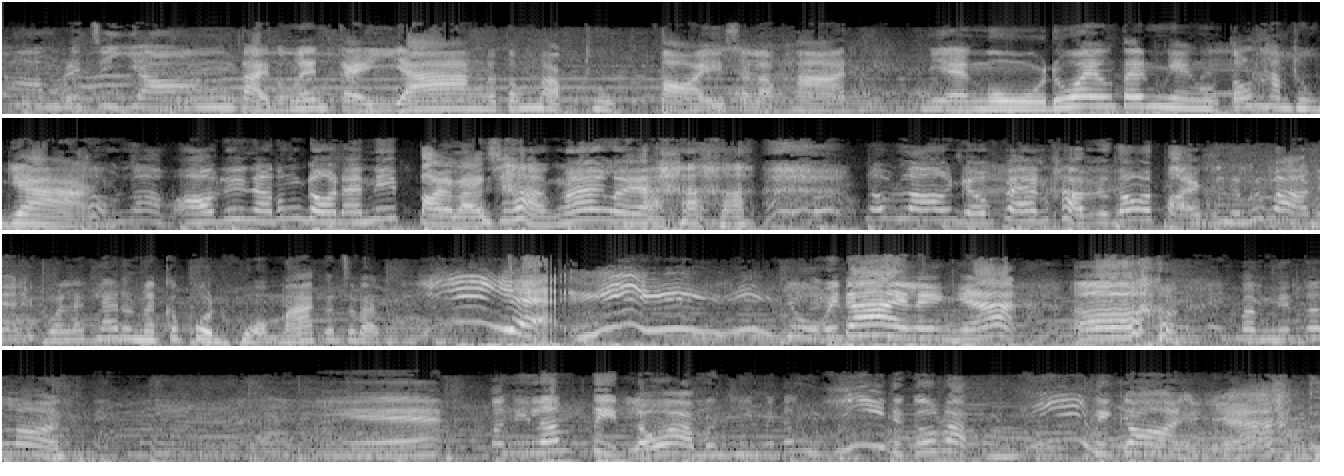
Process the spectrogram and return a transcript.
ยอมหรือจะยอมอืมตายต้องเล่นไก่ย่างแล้วต้องแบบถูกต่อยสารพัดเมียงูด้วยต้องเต้นเมียงูต้องทำทุกอย่างสำหรับออฟด้วยนะต้องโดนอันนี้ต่อยหลายฉากมากเลยอะรับรองเดี๋ยวแฟนคลับจะต้องมาต่อยคืนหรือเปล่าเนี่ยวันแรกๆโดนัทก็ปวดหัวมากก็จะแบบอี้แหย่อี้อยู่ไม่ได้อะไรอย่างเงี้ย เออแบบนี้ตลอดเงี้ยตอนนี้เริ่มติดแล้วอะบางทีไม่ต้องยี่แต่ก็แบบยี่ไปก่อนอย่างเงี้ยโอ้โห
